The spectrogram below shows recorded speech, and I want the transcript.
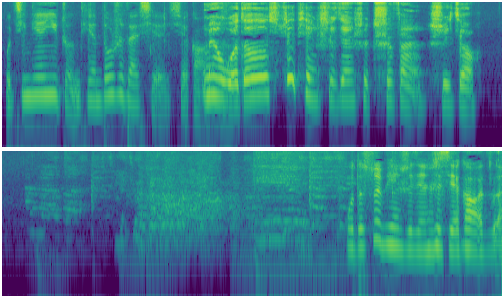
我今天一整天都是在写写稿子。没有，我的碎片时间是吃饭睡觉。我的碎片时间是写稿子。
